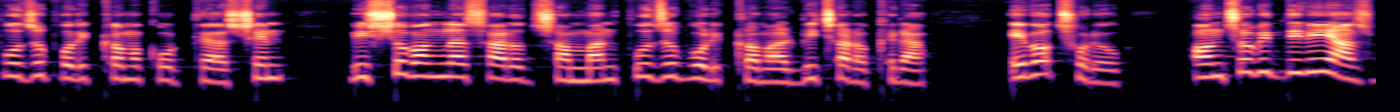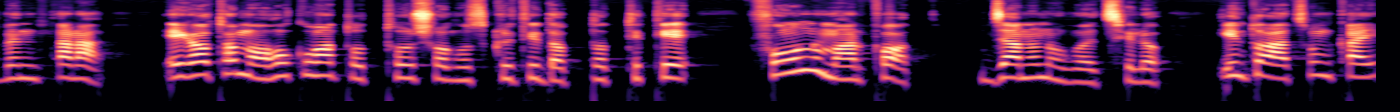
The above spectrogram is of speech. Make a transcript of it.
পুজো পরিক্রমা করতে আসেন বিশ্ব বাংলা শারদ সম্মান পুজো পরিক্রমার বিচারকেরা। এবছরেও পঞ্চমীর দিনেই আসবেন তারা। একথা মহকুমা তথ্য সংস্কৃতি দপ্তর থেকে ফোন মারফত জানানো হয়েছিল। কিন্তু আচমকায়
